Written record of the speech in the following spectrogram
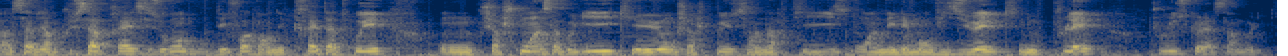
euh, ça vient plus après. C'est souvent des fois quand on est très tatoué, on cherche moins symbolique et on cherche plus un artiste ou un élément visuel qui nous plaît plus que la symbolique.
